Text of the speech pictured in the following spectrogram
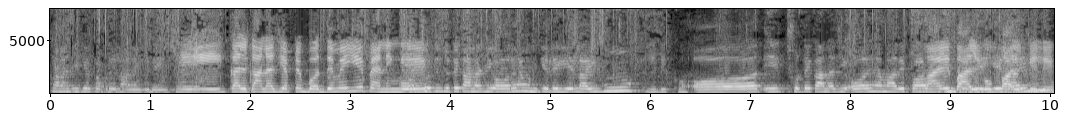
कान्हा जी के कपड़े लाने के लिए। कल कान्हा जी अपने बर्थडे में ये पहनेंगे। छोटे छोटे कान्हा जी और हैं उनके लिए ये लाई हूँ। ये देखो। और एक छोटे कान्हा जी और है हमारे पास हमारे बाल गोपाल के लिए।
